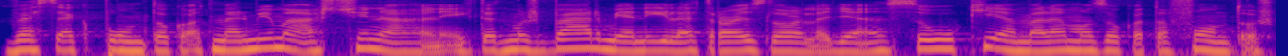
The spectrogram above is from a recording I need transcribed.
Veszek pontokat, mert mi más csinálnék. Tehát most bármilyen életrajzról legyen szó, kiemelem azokat a fontos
